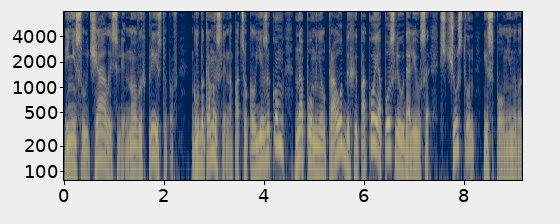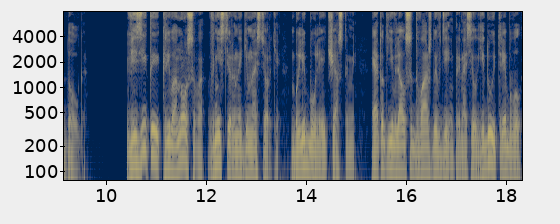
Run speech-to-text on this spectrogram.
и не случалось ли новых приступов, глубокомысленно подсокал языком, напомнил про отдых и покой, а после удалился с чувством исполненного долга. Визиты Кривоносова в нестиранной гимнастерке были более частыми. Этот являлся дважды в день, приносил еду и требовал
